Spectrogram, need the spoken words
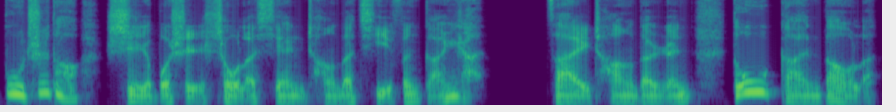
不知道是不是受了现场的气氛感染，在场的人都感到了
